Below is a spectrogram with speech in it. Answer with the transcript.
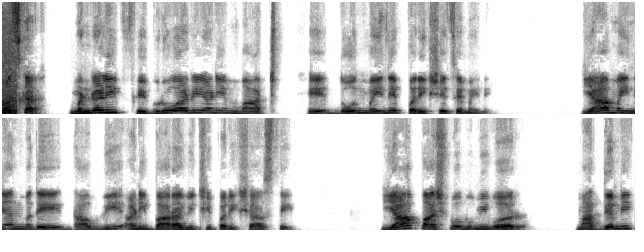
नमस्कार. मंडळी फेब्रुवारी आणि मार्च हे दोन महिने परीक्षेचे महिने. या महिन्यांमध्ये दहावी आणि बारावीची परीक्षा असते. या पार्श्वभूमीवर माध्यमिक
